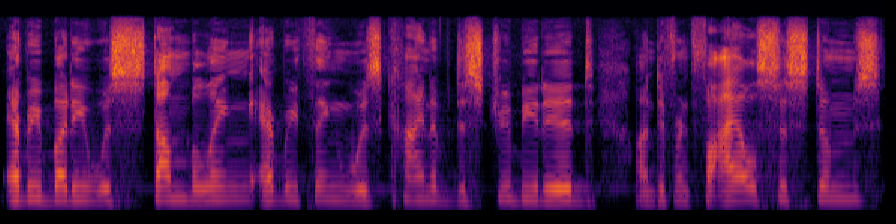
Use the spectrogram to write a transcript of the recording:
Everybody was stumbling, everything was kind of distributed on different file systems,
